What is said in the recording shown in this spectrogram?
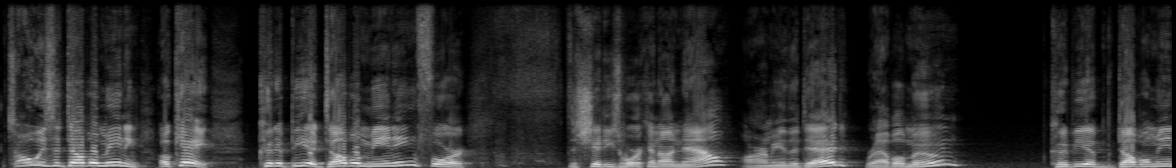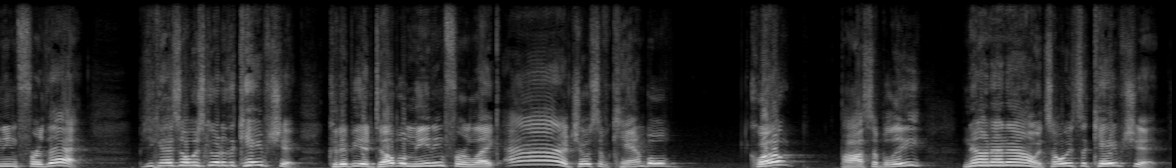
It's always a double meaning. Okay, could it be a double meaning for the shit he's working on now, Army of the Dead, Rebel Moon? Could be a double meaning for that. But you guys always go to the Cape shit. Could it be a double meaning for like ah Joseph Campbell quote? Possibly. No, no, no. It's always the Cape shit.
